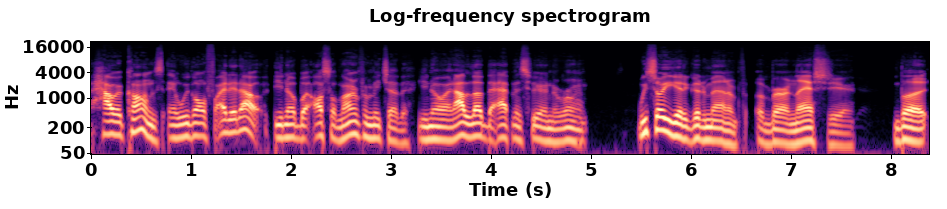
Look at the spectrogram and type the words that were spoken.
how it comes and we're going to fight it out, you know, but also learn from each other, you know, and I love the atmosphere in the room. We saw you get a good amount of, of burn last year, but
